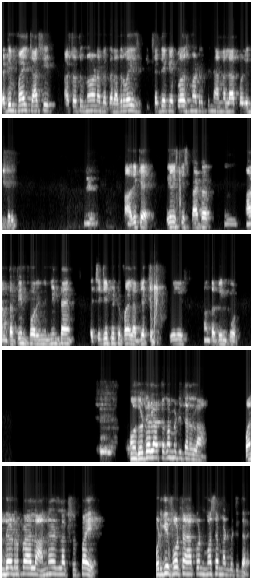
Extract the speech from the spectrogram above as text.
ಕಟಿಂಗ್ ಫೈಲ್ ಚಾರ್ಜ್ ಶೀಟ್ ಅಷ್ಟೊತ್ತಿಗೆ ನೋಡೋಣ ಬೇಕಾದ್ರೆ. ಅದರ್ವೈಸ್ ಸದ್ಯಕ್ಕೆ ಕ್ಲೋಸ್ ಮಾಡಿರ್ತೀನಿ, ಆಮೇಲೆ ಹಾಕೊಳ್ಳಿ ಅದಕ್ಕೆ release this matter on thirteen four in meantime H G to file objection release on thirteen four ದುಡ್ಡೆಲ್ಲ ತಗೊಂಡ್ಬಿಟ್ಟಿದ್ದಾರಲ್ಲ. ಒಂದೆರಡು ರೂಪಾಯಿ ಅಲ್ಲ, ಹನ್ನೆರಡು ಲಕ್ಷ ರೂಪಾಯಿ. ಹುಡುಗಿ ಫೋಟೋ ಹಾಕೊಂಡು ಮೋಸ ಮಾಡಿಬಿಟ್ಟಿದ್ದಾರೆ.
